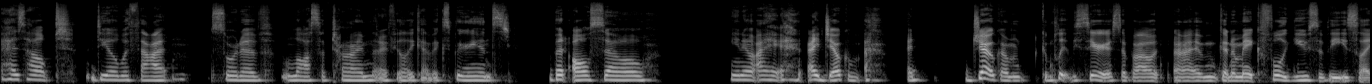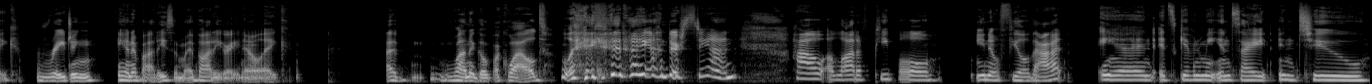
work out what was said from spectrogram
has helped deal with that sort of loss of time that I feel like I've experienced. But also, you know, I I joke I joke I'm completely serious about I'm going to make full use of these like raging antibodies in my body right now like I want to go buck wild. Like I understand how a lot of people, you know, feel that and it's given me insight into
